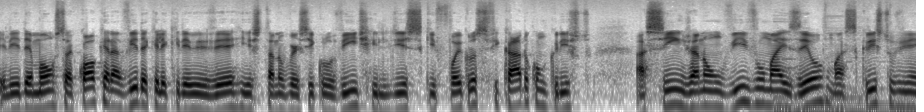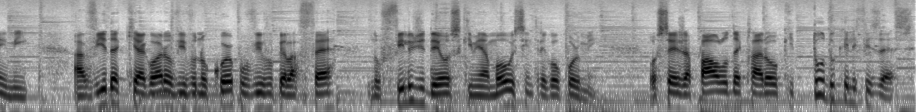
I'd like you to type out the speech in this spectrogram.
ele demonstra qual era a vida que ele queria viver, e está no versículo 20, que ele diz que foi crucificado com Cristo, assim já não vivo mais eu, mas Cristo vive em mim. A vida que agora eu vivo no corpo, vivo pela fé no Filho de Deus que me amou e se entregou por mim. Ou seja, Paulo declarou que tudo que ele fizesse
